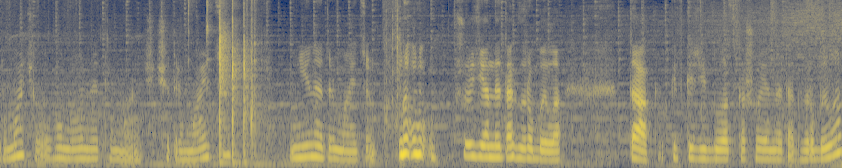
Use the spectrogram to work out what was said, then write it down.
Тримач, але воно не тримається. Чи тримається? Ні, не тримається. Ну, щось я не так зробила. Так, підкажіть, будь ласка, що я не так зробила.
